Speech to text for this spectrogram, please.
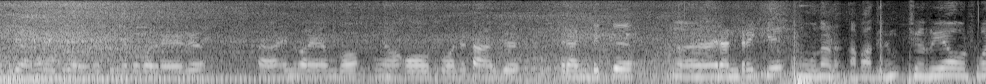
എവിടെയാണ് റേറ്റ് കുറവെന്ന് വെച്ച് കഴിഞ്ഞാൽ ഇപ്പോൾ പതിനേഴ് എന്ന് പറയുമ്പോൾ ഓവർഫ്ലോന്റെ ടാങ്ക് രണ്ടിക്ക് രണ്ടരയ്ക്ക് മൂന്നാണ്. അപ്പോൾ അതിനും ചെറിയ ഓവർഫ്ലോ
